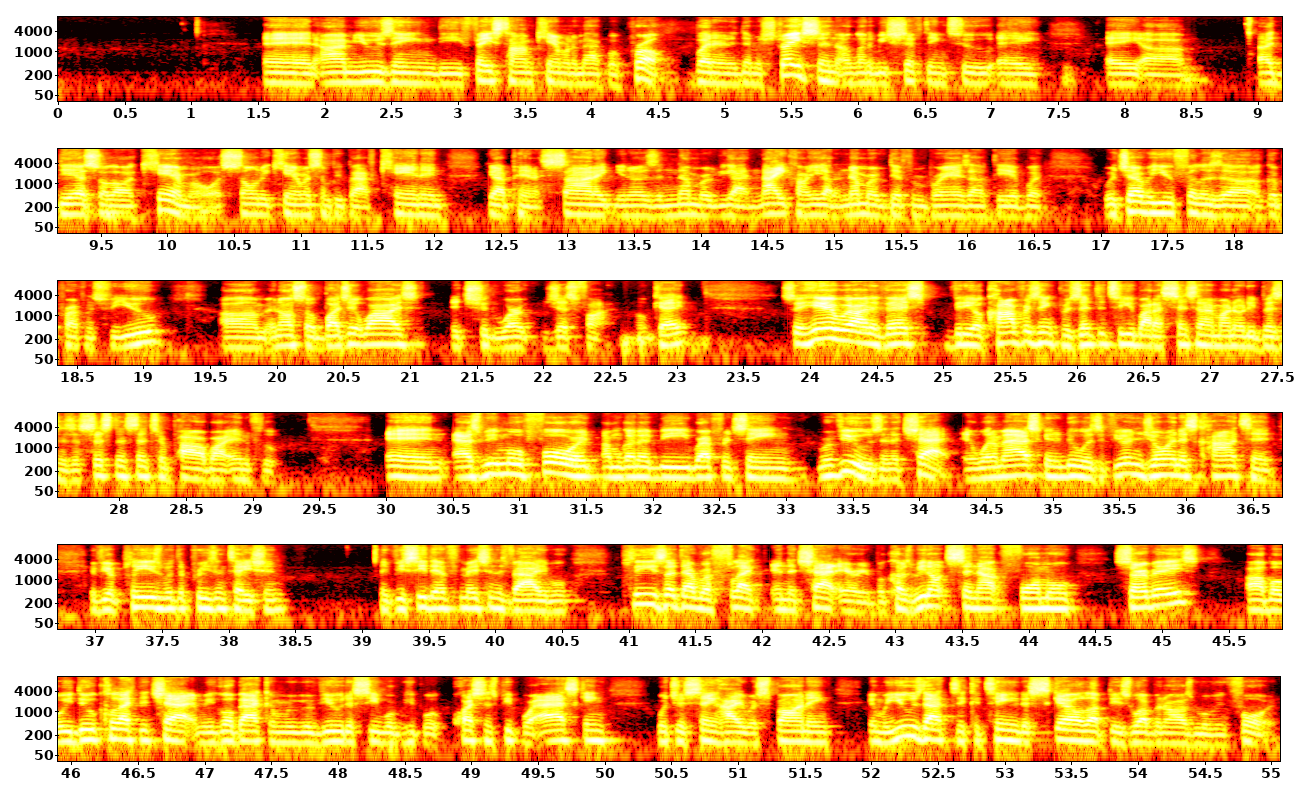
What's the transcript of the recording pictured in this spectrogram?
and I'm using the FaceTime camera on the MacBook Pro. But in a demonstration, I'm going to be shifting to a a um, a DSLR camera or a Sony camera. Some people have Canon. You got Panasonic. You know, there's a number. Of, you got Nikon. You got a number of different brands out there. But whichever you feel is a, a good preference for you, um, and also budget wise, it should work just fine. Okay. So here we're on advanced video conferencing presented to you by the Cincinnati Minority Business Assistance Center powered by Inphlu. And as we move forward, I'm going to be referencing reviews in the chat. And what I'm asking to do is if you're enjoying this content, if you're pleased with the presentation, if you see the information is valuable, please let that reflect in the chat area because we don't send out formal surveys, uh, but we do collect the chat and we go back and we review to see what people questions people are asking, what you're saying, how you're responding. And we use that to continue to scale up these webinars moving forward.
